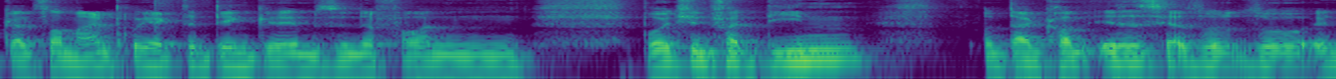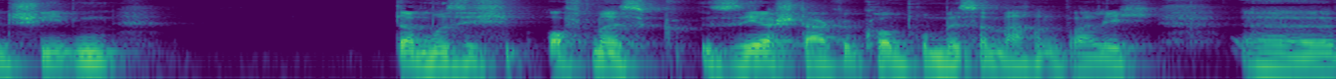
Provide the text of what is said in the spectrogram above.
ganz normalen Projekte denke, im Sinne von Brötchen verdienen, und dann kommt, ist es ja so, so entschieden, da muss ich oftmals sehr starke Kompromisse machen, weil ich äh,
